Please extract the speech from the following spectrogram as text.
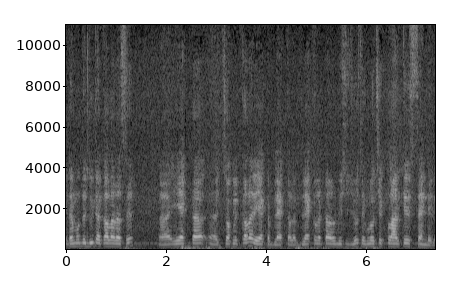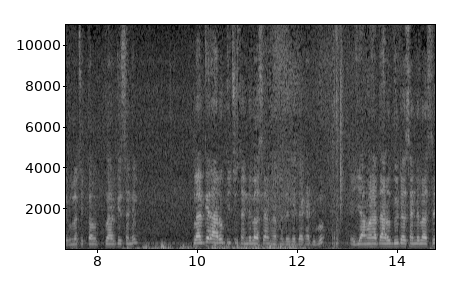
এটার মধ্যে দুইটা কালার আছে এই একটা চকলেট কালার এই একটা ব্ল্যাক কালার ব্ল্যাক কালারটা আরও বেশি জোস, এগুলো হচ্ছে ক্লার্কের স্যান্ডেল এগুলো হচ্ছে ক্লার্কের স্যান্ডেল ক্লার্কের আরও কিছু স্যান্ডেল আছে, আমি আপনাদেরকে দেখা দিব। এই যে আমার হাতে আরও দুইটা স্যান্ডেল আছে,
